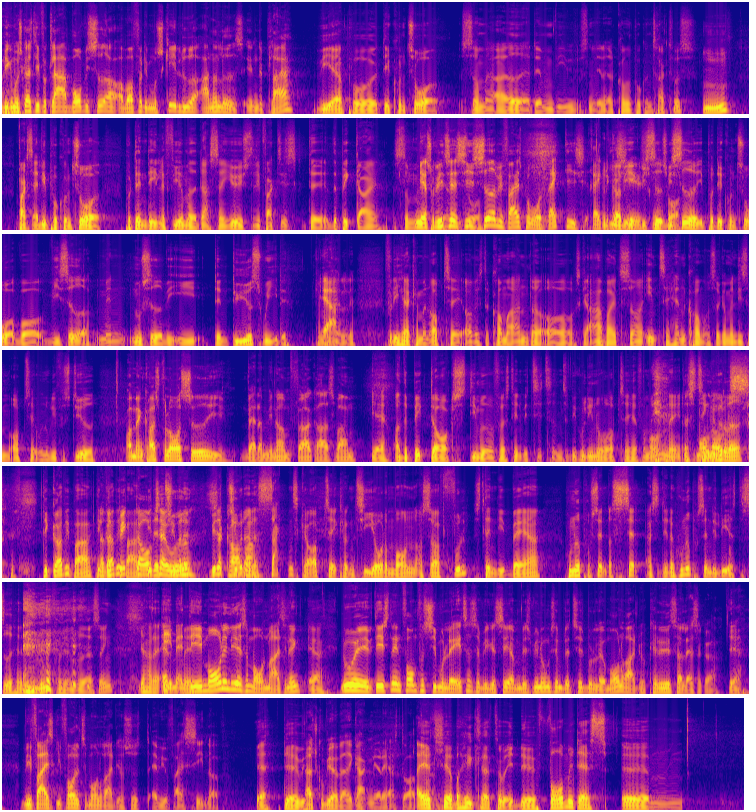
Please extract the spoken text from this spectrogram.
Vi kan måske også lige forklare, hvor vi sidder, og hvorfor det måske lyder anderledes, end det plejer. Vi er på det kontor, som er ejet af dem, vi sådan lidt er kommet på kontrakt hos. Mm. Faktisk er vi på kontoret på den del af firmaet, der er seriøst. Så det er faktisk the, the big guy, som Men jeg skulle lige til at sige, sidder vi faktisk på vores rigtige, rigtige det gør vi ikke. Vi sidder, vi sidder på det kontor, hvor vi sidder, men nu sidder vi i den dyre suite, kan man ja. kalde det. Fordi her kan man optage, og hvis der kommer andre og skal arbejde, så indtil han kommer, så kan man ligesom optage uden at blive forstyrret. Og man kan også få lov at sidde i, hvad der minder om 40 graders varme. Ja, og The Big Dogs, de møder jo først ind ved tidtiden, så vi kunne lige nå at optage her fra morgenen af, og så tænkte vi, ved du dogs. hvad, det gør vi bare, det Når gør vi Big bare. Vi er er der typer, der, vi er der, typer, der, der sagtens kan optage klokken 10 8 om morgenen, og så fuldstændig være 100% os selv. Altså, det er da 100% Elias, der sidder her lige nu, for helvede. Altså, ikke? Jeg har da alt Det er, med. det er morgen Elias og morgen Martin, ikke? Ja. Nu, øh, det er sådan en form for simulator, så vi kan se, om hvis vi nogensinde bliver tilbudt at lave morgenradio, kan det så lade sig gøre. Ja. Vi er faktisk, i forhold til morgenradio, så er vi jo faktisk sent op. ja, det er vi. Der skulle vi have været i gang, når det er op. Og jeg ser mig helt klart som en øh, formiddags øh,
